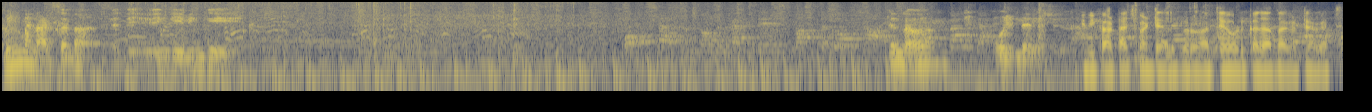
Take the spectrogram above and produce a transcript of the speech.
Wingman arts na. Ingi, ingi. ಮ್ಯಾನ್ ಆಡ್ಸನ ಅದೇ ಹಿಂಗೆ ಹಿಂಗೆ ಎಲ್ಲ ಓ ಇಲ್ಲ ಇಲ್ಲ ಇದಕ್ಕೆ ಅಟ್ಯಾಚ್ಮೆಂಟ್ ಎಲ್ಲಿ ಗುರು ಅದೇ ಹುಡ್ಕದ ಅರ್ಧ ಗಂಟೆ ಆಗತ್ತೆ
